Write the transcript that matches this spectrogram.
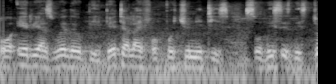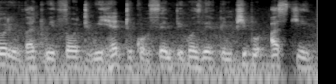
or areas where there will be better life opportunities. So this is the story that we thought we had to confirm because there have been people asking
